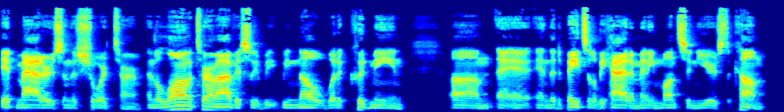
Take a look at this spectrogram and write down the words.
it matters in the short term. In the long term, obviously, we, we know what it could mean um, and, and the debates that'll be had in many months and years to come.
